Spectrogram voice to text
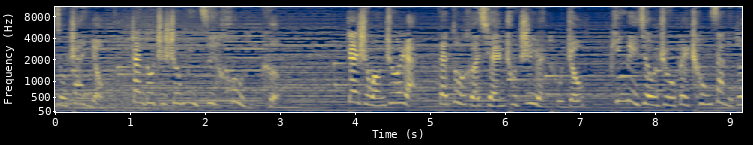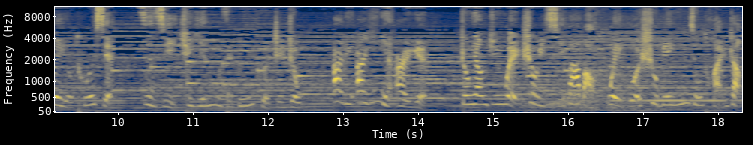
救战友，战斗至生命最后一刻；战士王卓然在渡河前出支援途中，拼命救助被冲散的队友脱险。自己却淹没在冰河之中。二零二一年二月，中央军委授予齐发宝“卫国戍边英雄团长”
